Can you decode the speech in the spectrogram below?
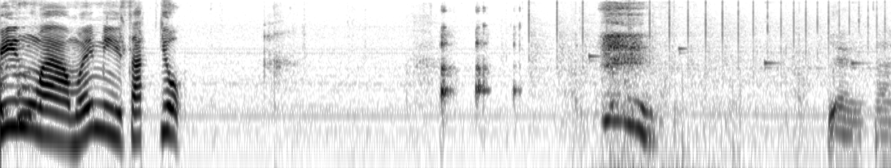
วิ่งมาไม่มีสักหยกอย่างอ่า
